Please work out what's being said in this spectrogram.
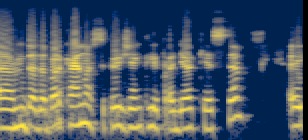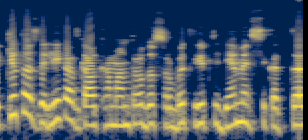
Bet dabar kainos tikrai ženkliai pradėjo kisti e, kitas dalykas gal ką man atrodo svarbu atkreipti dėmesį kad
